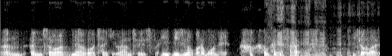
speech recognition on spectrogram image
Um, and so I've now got to take it round to his. He, he's not going to want it. I mean, like, he's got like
